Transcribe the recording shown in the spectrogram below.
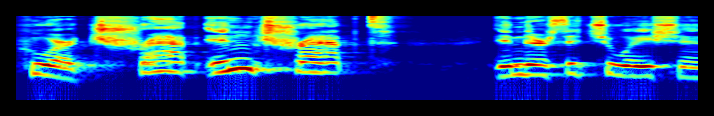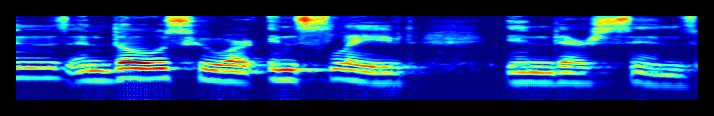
who are trapped, entrapped in their situations, and those who are enslaved in their sins.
